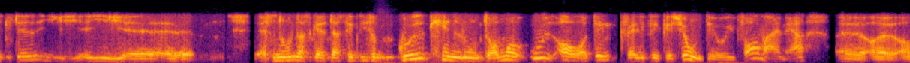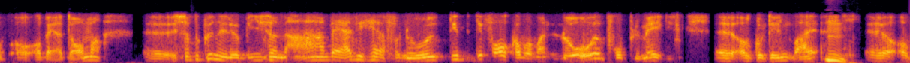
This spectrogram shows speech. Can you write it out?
et sted i, i øh, altså nogen, der skal, der skal ligesom godkende nogle dommer ud over den kvalifikation, det jo i forvejen er øh, at, at, at være dommer, øh, så begynder det at blive sådan, ah, hvad er det her for noget? Det, det forekommer mig noget problematisk øh, at gå den vej. Mm. Øh, og,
